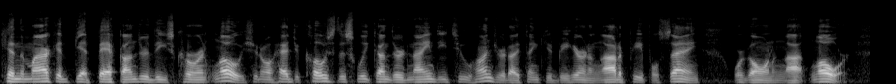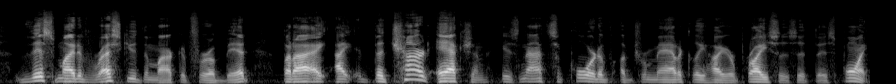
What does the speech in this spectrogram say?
can the market get back under these current lows? You know, had you closed this week under 9,200, I think you'd be hearing a lot of people saying we're going a lot lower. This might have rescued the market for a bit, but I, I, the chart action is not supportive of dramatically higher prices at this point.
